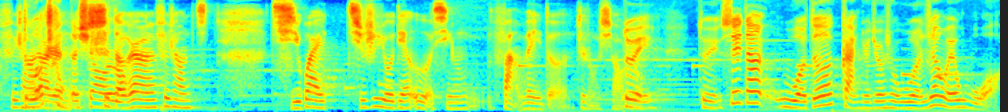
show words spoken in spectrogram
非常得逞的笑容，是的，让人非常。奇怪，其实有点恶心、反胃的这种笑容。对，对，所以当我的感觉就是，我认为我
